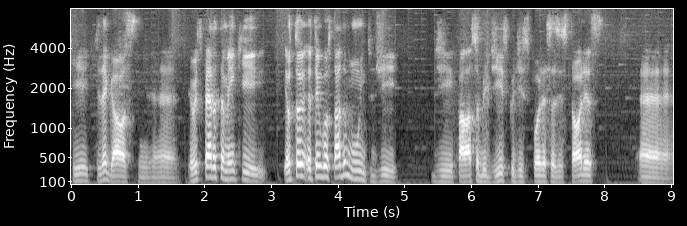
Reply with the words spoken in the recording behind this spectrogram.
que, que legal, assim. É, eu espero também que. Eu, tô, eu tenho gostado muito de de falar sobre disco, de expor essas histórias. É,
